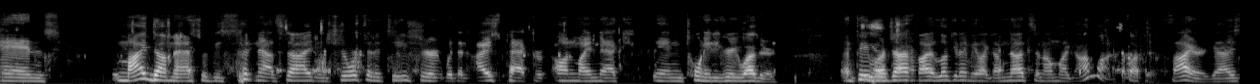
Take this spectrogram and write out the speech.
And my dumbass would be sitting outside in shorts and a t shirt with an ice pack on my neck in 20 degree weather and people are driving by looking at me like I'm nuts, and I'm like, I'm on fucking fire, guys.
